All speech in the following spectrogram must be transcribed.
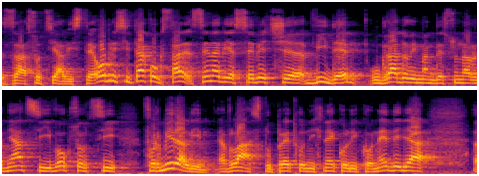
za socijaliste. Obrisi takvog scenarija se već e, vide u gradovima gde su narodnjaci i voksovci formirali vlast u prethodnih nekoliko nedelja e,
